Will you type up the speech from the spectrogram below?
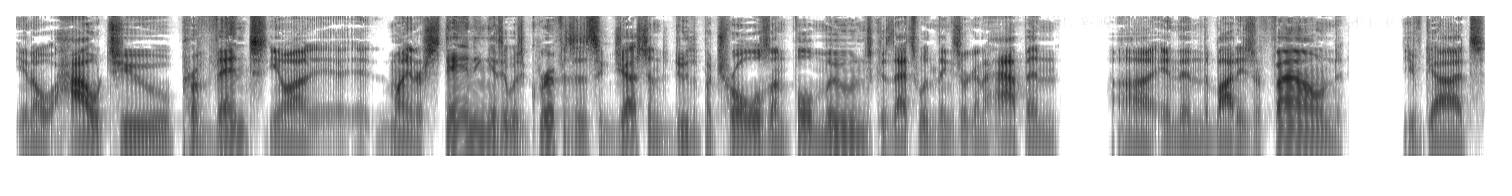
you know, how to prevent, you know, uh, uh, my understanding is it was Griffis' suggestion to do the patrols on full moons because that's when things are going to happen. Uh, and then the bodies are found. You've got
